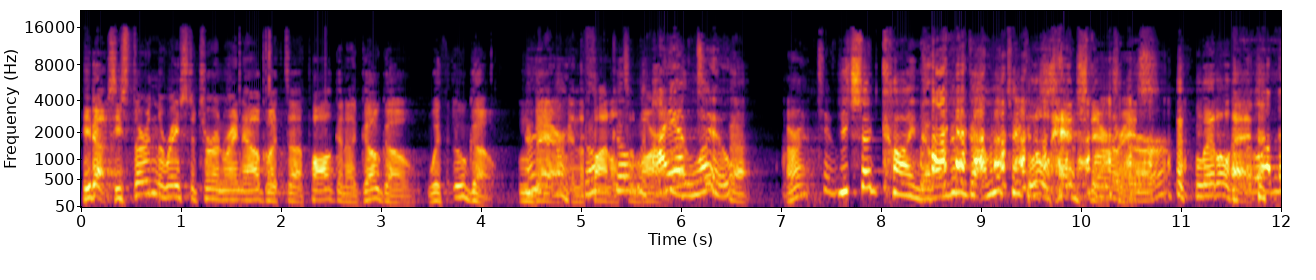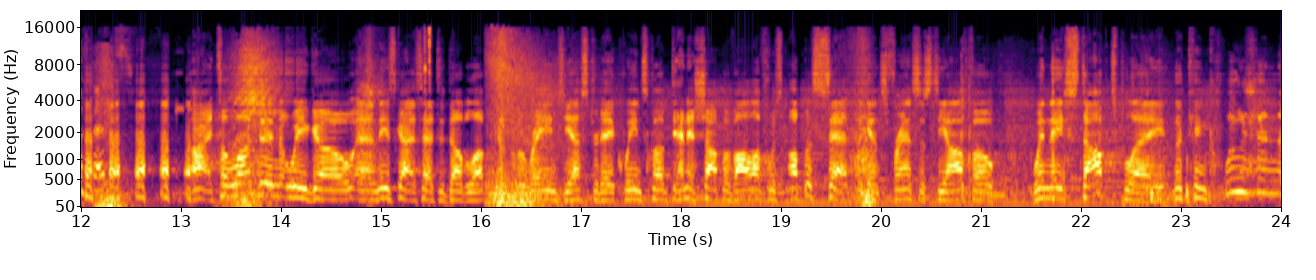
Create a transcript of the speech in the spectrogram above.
He does. He's third in the race to Turin right now, but uh, Paul gonna go go with Ugo Humbert Yeah, in the go- final go tomorrow. I am like too. that. All right. Too. You said kind of. I'm gonna go. I'm gonna take A little hedge there, further. Trace. Little hedge. On the fence. All right, to London we go, and these guys had to double up because of the rains yesterday. At Queens Club, Denis Shapovalov was up a set against Francis Tiafoe. When they stopped play, the conclusion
